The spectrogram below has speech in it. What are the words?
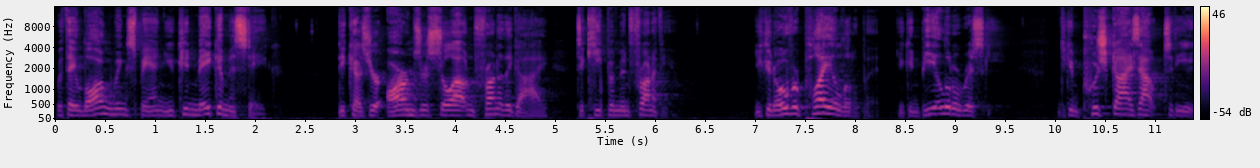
With a long wingspan, you can make a mistake because your arms are still out in front of the guy to keep him in front of you. You can overplay a little bit. You can be a little risky. You can push guys out to the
